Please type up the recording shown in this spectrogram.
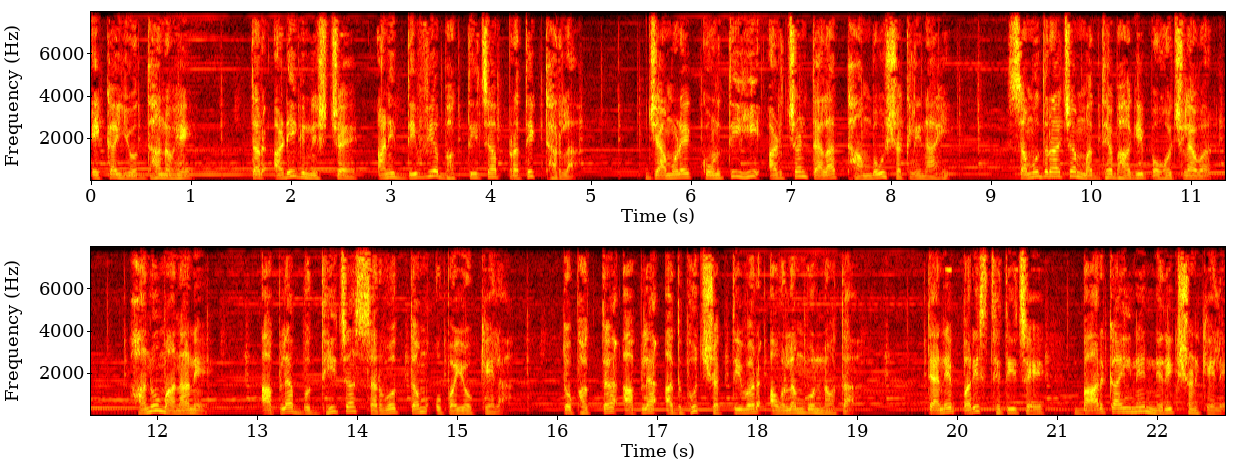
एका योद्धा नव्हे तर अडीग निश्चय आणि दिव्य भक्तीचा प्रतीक ठरला ज्यामुळे कोणतीही अडचण त्याला थांबवू शकली नाही. समुद्राच्या मध्यभागी पोहोचल्यावर हनुमानाने आपल्या बुद्धीचा सर्वोत्तम उपयोग केला. तो फक्त आपल्या अद्भुत शक्तीवर अवलंबून नव्हता. त्याने परिस्थितीचे बारकाईने निरीक्षण केले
